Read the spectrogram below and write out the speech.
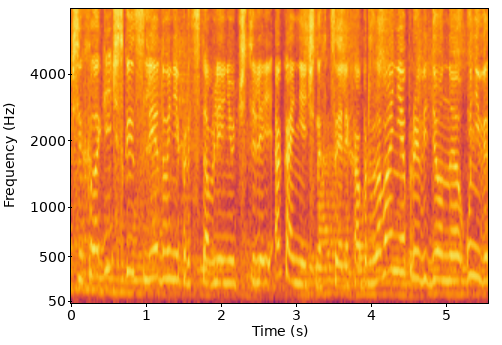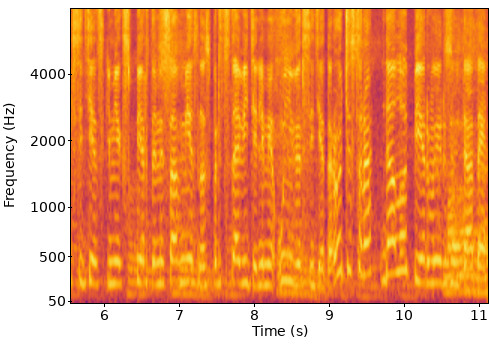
Психологическое исследование представления учителей о конечных целях образования, проведенное университетскими экспертами совместно с представителями университета Рочестера, дало первые результаты.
